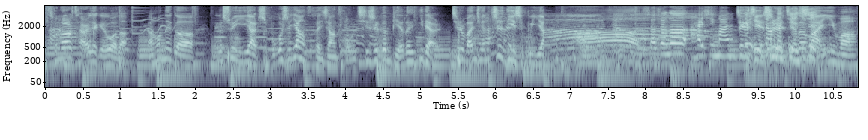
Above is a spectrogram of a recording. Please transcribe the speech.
唇膏是彩儿姐给我的，然后那个那个睡衣啊，只不过是样子很相同，其实跟别的一点，其实完全质地是不一样。哦，小郑哥还行吗？这个解释的释觉得满意吗？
